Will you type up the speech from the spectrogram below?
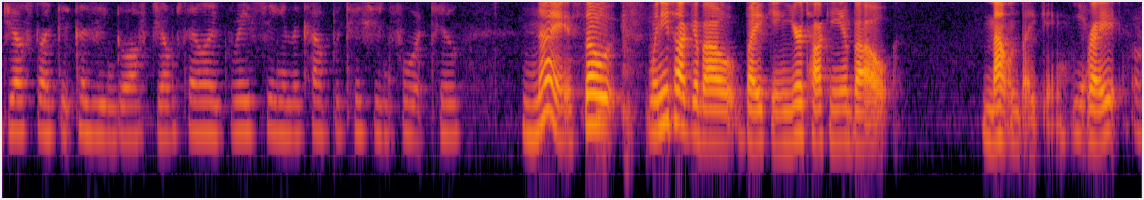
just like it because you can go off jumps. I like racing and the competition for it too. Nice. So when you talk about biking, you're talking about mountain biking, Yeah. right? Uh-huh.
